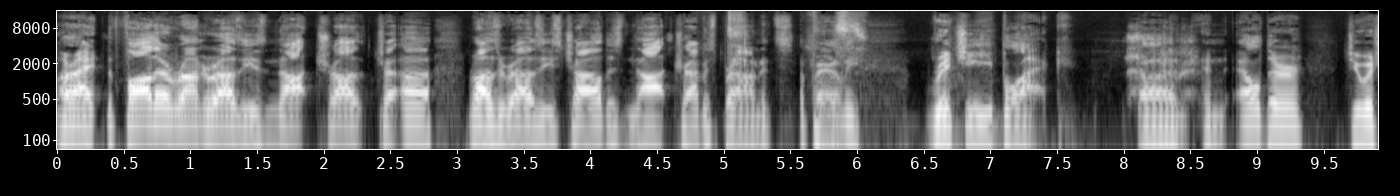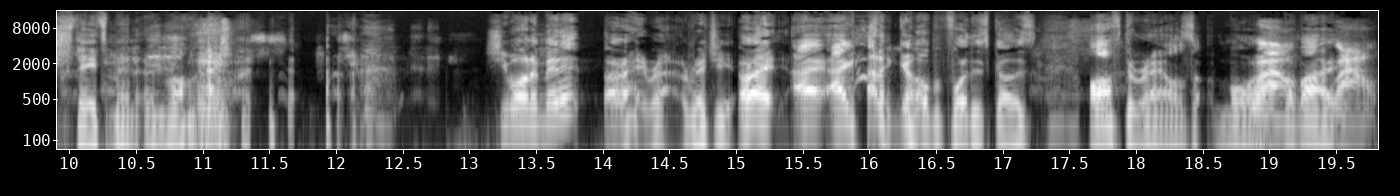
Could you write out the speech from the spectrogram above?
all right, the father of Ronda Rousey is not Tra- Tra- uh, Rousey Rousey's child is not Travis Browne. It's apparently Richie Black, uh, an elder Jewish statesman in Long Island. She won't admit it. All right, Richie. All right, I, I gotta go before this goes off the rails more. Wow. Bye bye. Wow.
